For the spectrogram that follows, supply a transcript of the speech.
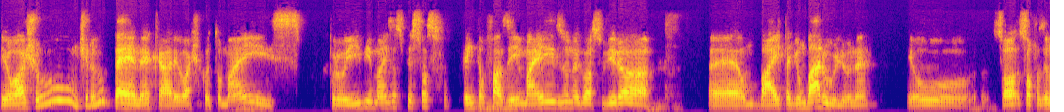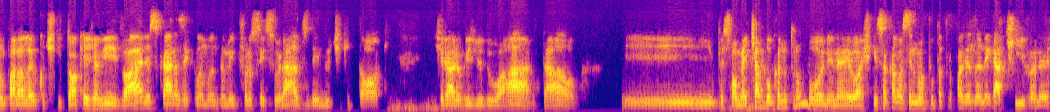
Eu acho um tiro no pé, né, cara? Eu acho que quanto mais proíbe, mais as pessoas tentam fazer, mais o negócio vira é, um baita de um barulho, né? Eu, só, só fazendo um paralelo com o TikTok, eu já vi vários caras reclamando também que foram censurados dentro do TikTok, tiraram o vídeo do ar tal. E o pessoal mete a boca no trombone, né? Eu acho que isso acaba sendo uma puta propaganda negativa, né?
